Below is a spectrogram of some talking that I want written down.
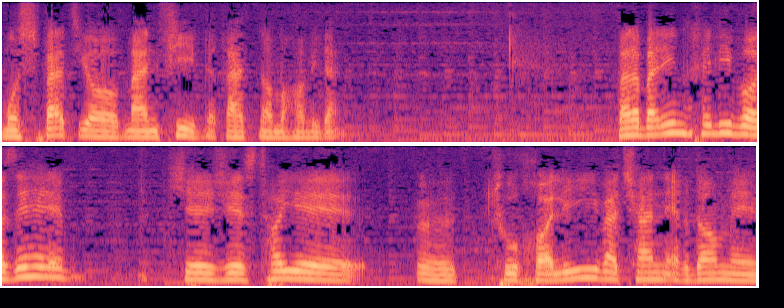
مثبت یا منفی به قطنامه ها میدن. بنابراین خیلی واضحه که جست های توخالی و چند اقدام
